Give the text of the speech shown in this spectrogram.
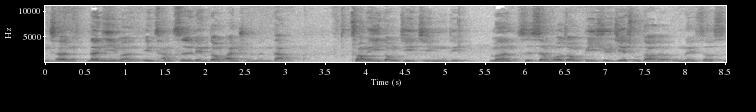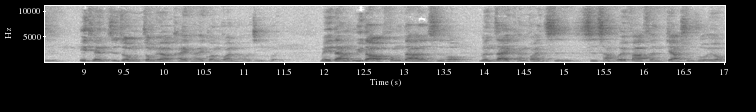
名称任意门隐藏式联动安全门档，创意动机及目的。门是生活中必须接触到的屋内设施，一天之中总要开开关关好几回。每当遇到风大的时候，门在开关时时常会发生加速作用，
